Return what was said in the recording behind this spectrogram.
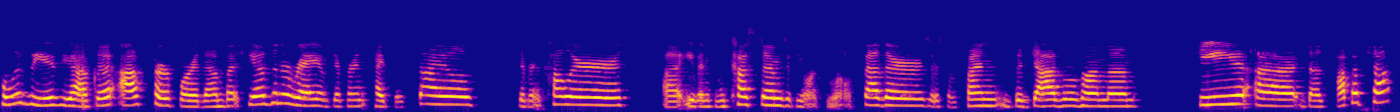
cool as these, you have to ask her for them. But she has an array of different types of styles, different colors, uh, even some customs if you want some little feathers or some fun bejazzles on them. She uh, does pop up shops.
